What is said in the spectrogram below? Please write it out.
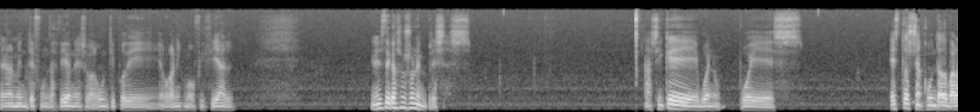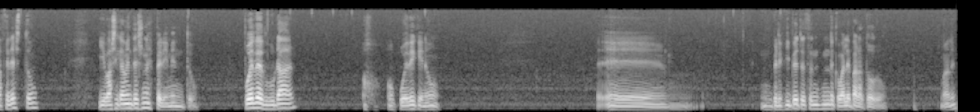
generalmente fundaciones o algún tipo de organismo oficial. En este caso son empresas. Así que, bueno, pues estos se han juntado para hacer esto y básicamente es un experimento. Puede durar o, puede que no. Eh, en principio te están diciendo que vale para todo, ¿vale?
